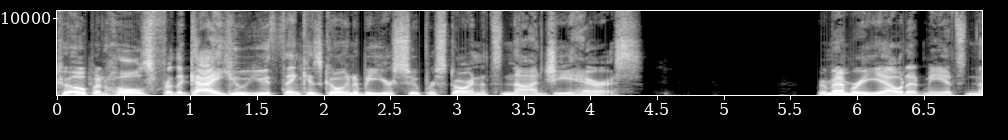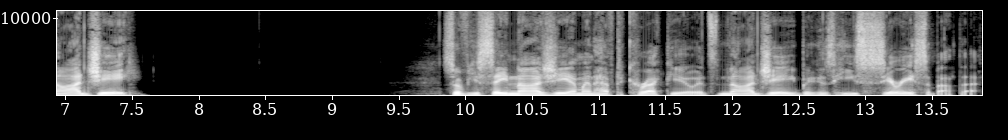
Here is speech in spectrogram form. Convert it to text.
to open holes for the guy who you think is going to be your superstar, and it's Najee Harris. Remember, he yelled at me, it's Najee. So if you say Najee, I might have to correct you. It's Najee because he's serious about that.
